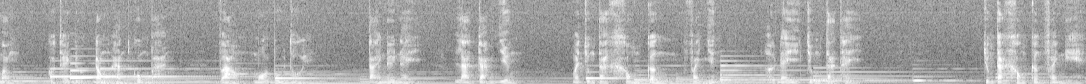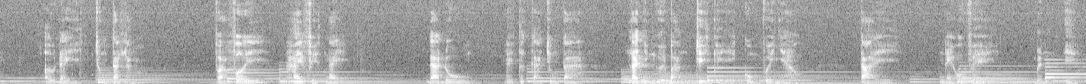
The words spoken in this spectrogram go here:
mong có thể được đồng hành cùng bạn vào mỗi buổi tối. Tại nơi này là trạm dừng mà chúng ta không cần phải nhìn. Ở đây chúng ta thấy. Chúng ta không cần phải nghe. Ở đây chúng ta lắng. Và với hai việc này đã đủ để tất cả chúng ta là những người bạn tri kỷ cùng với nhau tại nẻo về 本一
